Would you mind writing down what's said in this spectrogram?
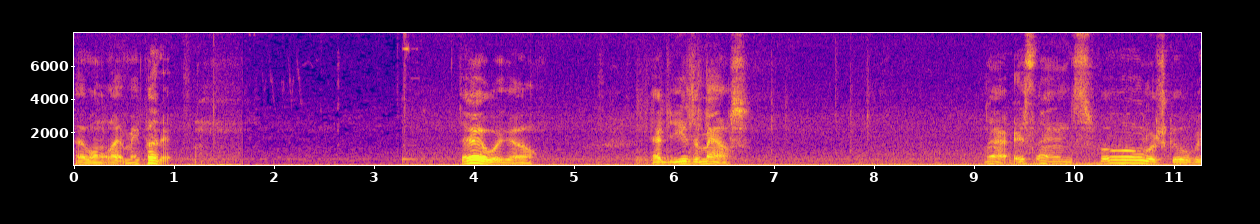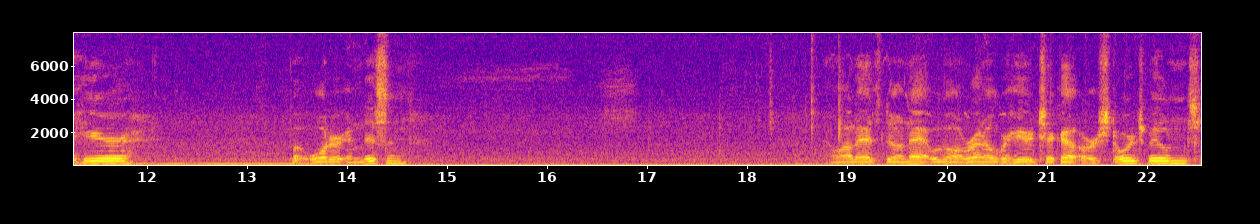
That won't let me put it. There we go. Had to use a mouse. Alright, this thing's full. Let's go over here. Put water in this one. And while that's doing that, we're going to run over here check out our storage buildings.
